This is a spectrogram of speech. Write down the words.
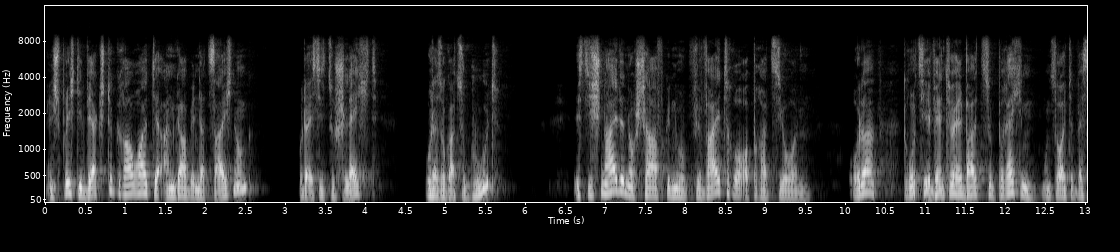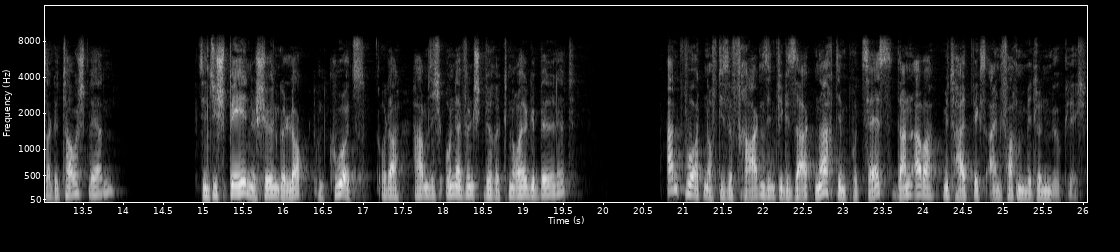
Entspricht die Werkstückgrauheit der Angabe in der Zeichnung oder ist sie zu schlecht Oder sogar zu gut? Ist die Schneide noch scharf genug für weitere Operationen? Oder droht sie eventuell bald zu brechen und sollte besser getauscht werden? Sind die Späne schön gelockt und kurz oder haben sich unerwünscht wirre Knäuel gebildet? Antworten auf diese Fragen sind wie gesagt nach dem Prozess, dann aber mit halbwegs einfachen Mitteln möglich.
